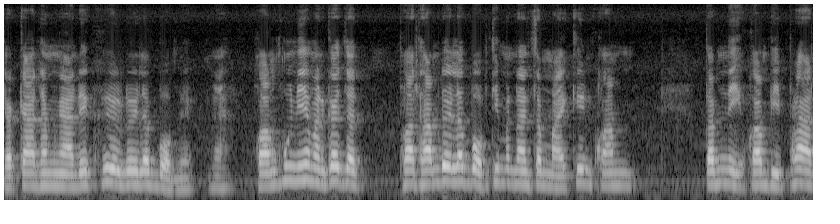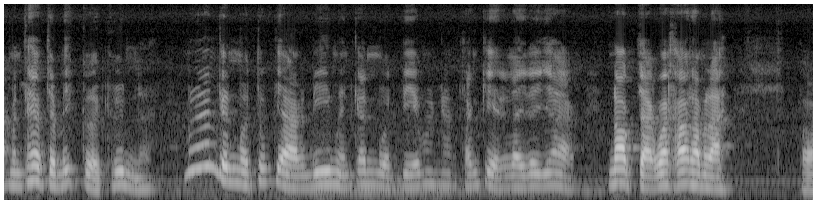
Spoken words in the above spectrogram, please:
กับการทำงานด้วยเครื่องด้วยระบบเนี่ยนะของพวกนี้มันก็จะพอทำด้วยระบบที่มันนันสมัยขึ้นความตำหนิความผิดพลาดมันแทบจะไม่เกิดขึ้นนะเหมือนกันหมดทุกอย่างดีเหมือนกันหมดเดียวเหมือนกันสังเกตอะไรได้ยาก นอกจากว่าเขาทำอะไรต่อ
